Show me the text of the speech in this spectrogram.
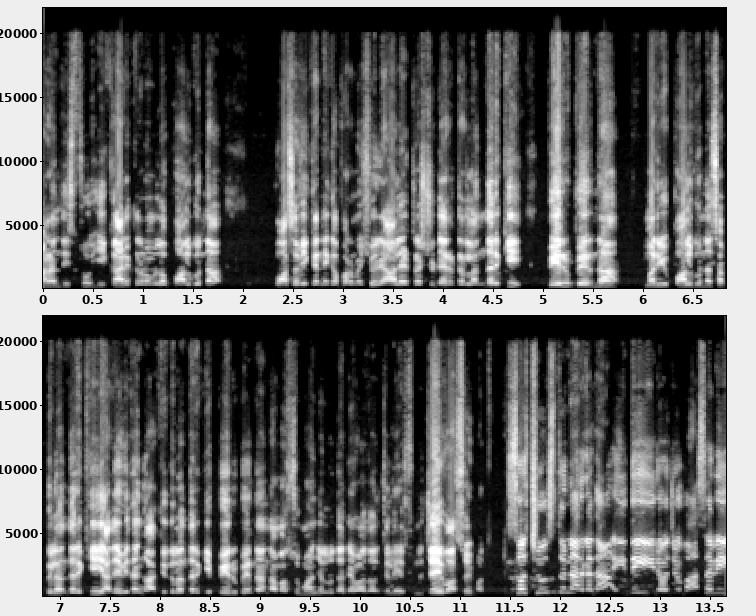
ఆనందిస్తూ ఈ కార్యక్రమంలో పాల్గొన్న వాసవి కన్యక పరమేశ్వరి ఆలయ ట్రస్ట్ డైరెక్టర్లందరికీ పేరు పేరున మరియు పాల్గొన్న సభ్యులందరికీ అదేవిధంగా అతిథులందరికీ పేరు పేరున నమస్సుమాంజలు ధన్యవాదాలు తెలియజేస్తున్నాను జై వాసవి మాత. సో చూస్తున్నారు కదా ఇది ఈ రోజు వాసవి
